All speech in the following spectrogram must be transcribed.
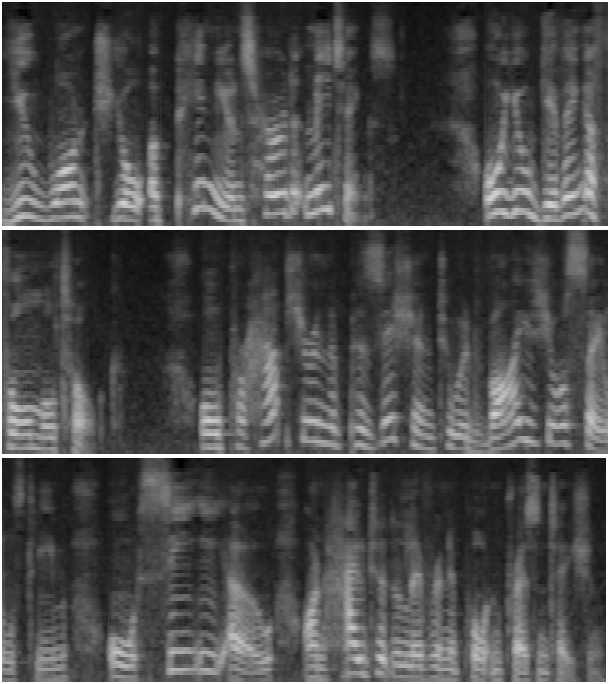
you want your opinions heard at meetings, or you're giving a formal talk or perhaps you're in the position to advise your sales team or CEO on how to deliver an important presentation.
